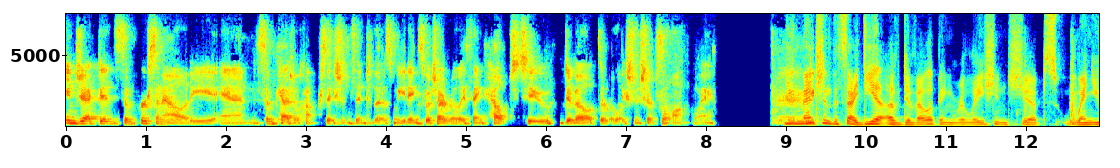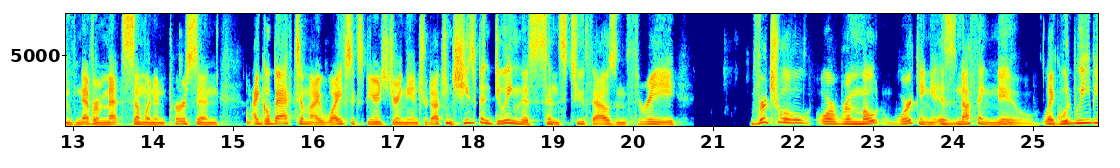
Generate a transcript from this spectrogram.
injected some personality and some casual conversations into those meetings, which I really think helped to develop the relationships along the way. You mentioned this idea of developing relationships when you've never met someone in person. I go back to my wife's experience during the introduction. She's been doing this since 2003. Virtual or remote working is nothing new. Like, would we be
